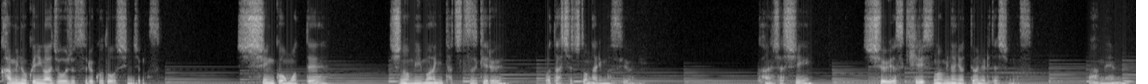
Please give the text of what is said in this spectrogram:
神の国が成就することを信じます信仰を持って主の見舞いに立ち続ける私たちとなりますように。感謝し、主イエスキリストの皆によってお祈りいたします。アーメン。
